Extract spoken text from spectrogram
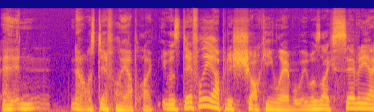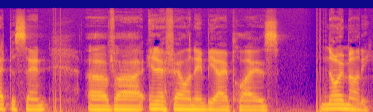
and no, it was definitely up like, it was definitely up at a shocking level. It was like 78% of uh, NFL and NBA players, no money.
